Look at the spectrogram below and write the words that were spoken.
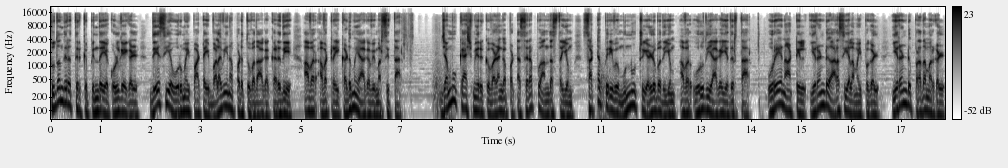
சுதந்திரத்திற்கு பிந்தைய கொள்கைகள் தேசிய ஒருமைப்பாட்டை பலவீனப்படுத்துவதாக கருதி அவர் அவற்றை கடுமையாக விமர்சித்தார். ஜம்மு காஷ்மீருக்கு வழங்கப்பட்ட சிறப்பு அந்தஸ்தையும் சட்டப்பிரிவு முன்னூற்று எழுபதையும் அவர் உறுதியாக எதிர்த்தார். ஒரே நாட்டில் இரண்டு அரசியலமைப்புகள் இரண்டு பிரதமர்கள்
